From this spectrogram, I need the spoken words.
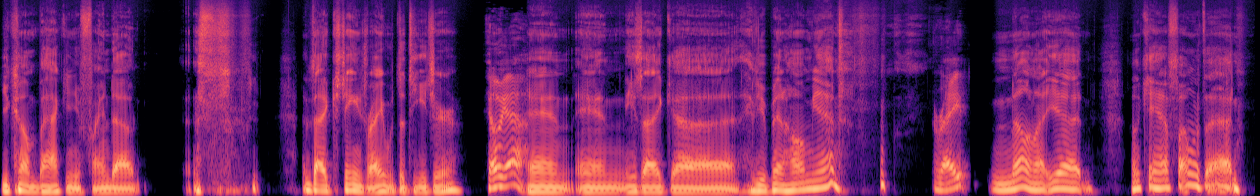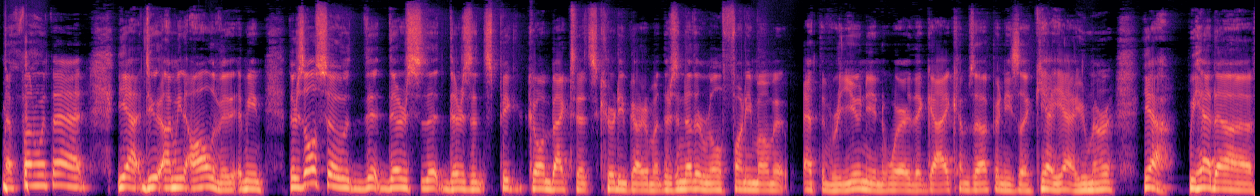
You come back and you find out that exchange, right, with the teacher. Oh yeah. And and he's like, uh, have you been home yet? Right? No, not yet. Okay, have fun with that. Have fun with that. Yeah, dude. I mean, all of it. I mean, there's also the, there's the, there's a speak going back to that security guard moment. There's another real funny moment at the reunion where the guy comes up and he's like, "Yeah, yeah, you remember? Yeah, we had uh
